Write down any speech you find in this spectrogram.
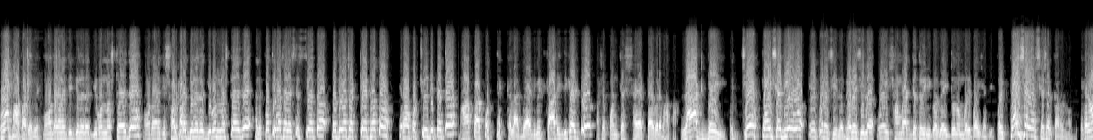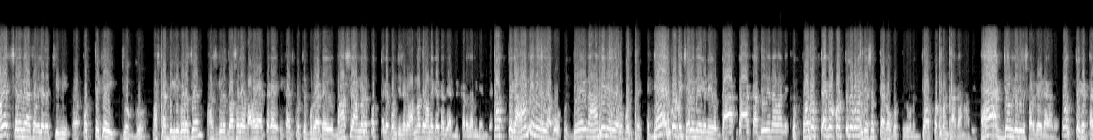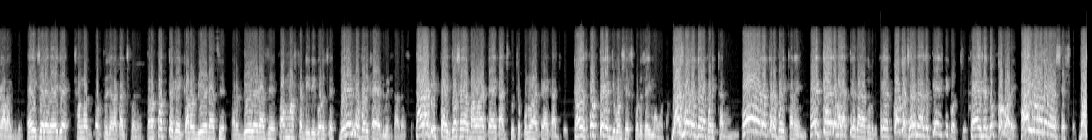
ও ভাতা দেবে। মমতা ব্যানার্জির জন্য জীবন নষ্ট হয়েছে, মমতা ব্যানার্জি সরকারের জন্য জীবন নষ্ট হয়েছে। তাহলে প্রতি বছর এসএসসি হতো, প্রতি বছর টেট হতো, এরা অপরচুনিটি পেত। ভাতা প্রত্যেককে লাগবে। অ্যাডমিট কার্ড ইজিক্যাল টু আসে পঞ্চাশ হাজার টাকা করে ভাতা। লাগবেই। যে পয়সা দিয়ে ও এ করেছিল, ভেবেছিল, ওই সাম্রাজ্য তৈরি করবে, এই দু নম্বরই পয়সা দিয়ে। ওই পয়সাই ওর শেষের কারণ হবে। এখানে অনেক ছেলে মেয়ে আছে, আমি যাদের চিনি, তারা প্রত্যেকেই যোগ্য। মাস্টার ডিগ্রি করেছেন, মাস গেলে দশ হাজার, বারো হাজার টাকায় এই কাজ করছেন পুরো একটা মাসে। আপনাদের প্রত্যেকের পঞ্চাশ হাজার, আপনাদের অনেকের কাছে অ্যাডমিট কার্ড আমি জানি। প্রত্যেকে আমি নিয়ে যাব, দেখ না, আমি নিয়ে যাব প্রত্যেক দেড় কোটি ছেলে মেয়েকে নিয়ে ডাক টাকা দিবে না মানে। পদত্যাগও করতে দেবো না, দেশের ত্যাগও করতে দেবো না, যতক্ষণ টাকা না দেবে। একজনকে যদি সরকারি টাকা দেয়, প্রত্যেকের টাকা লাগবে। এই ছেলে মেয়ে যে সংবাদপত্রে যারা কাজ করে, তারা প্রত্যেকেই কারোর বিএড আছে, কারোর ডিএলএড আছে সব মাস্টার ডিগ্রি করেছে, বিভিন্ন পরীক্ষায় অ্যাডমিট কার্ড আছে। তারা প্রায় দশ হাজার, বারো হাজার টাকায় কাজ করছে, পনেরো হাজার টাকায় কাজ করছে। তাদের প্রত্যেকের জীবন শেষ করেছে এই মমতা। দশ বছর ধরে পরীক্ষা নেয়নি। পনেরো বছর ধরে পরীক্ষা নেয়নি পরীক্ষা হয়েছে বাজার থেকে টাকা তুলে কত ছেলে মেয়ে আছে পিএইচডি করছে, তারা এসে দুঃখ করে। হাই মমতা শেষ।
